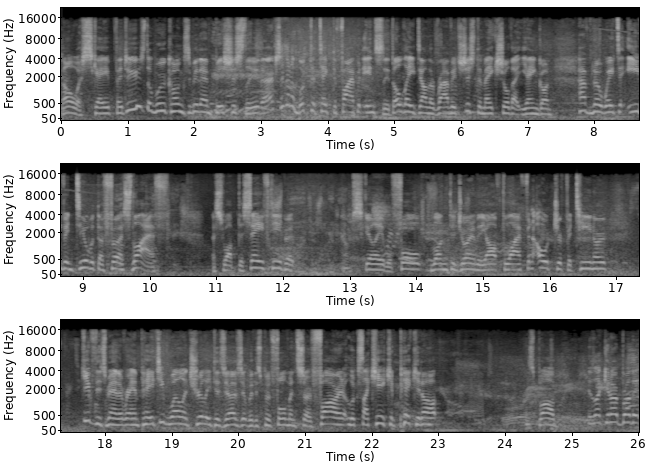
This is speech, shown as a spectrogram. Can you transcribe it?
No escape. They do use the Wukongs a bit ambitiously. They're actually going to look to take the fight, but instantly they'll lay down the Ravage just to make sure that Yangon have no way to even deal with the first life. A swap to safety, but um, Skille will fall. Run to join him in the afterlife. An Ultra Fatino. Give this man a rampage. He well and truly deserves it with his performance so far, and it looks like he can pick it up. As Bob is like, you know, brother,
